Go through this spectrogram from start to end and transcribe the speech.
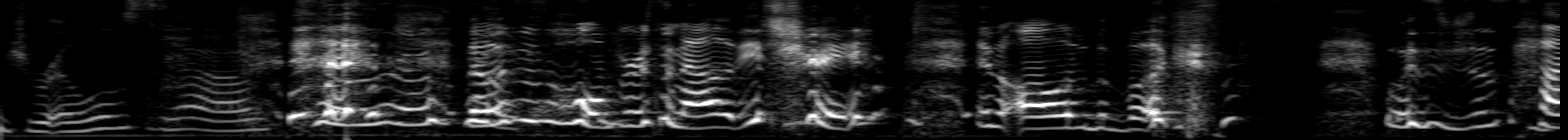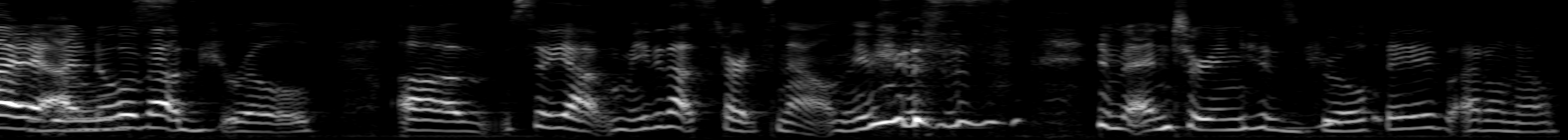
Drills? Yeah. that was his whole personality trait in all of the books. Was just hi i know about drills. Um so yeah maybe that starts now. Maybe this is him entering his drill phase. I don't know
